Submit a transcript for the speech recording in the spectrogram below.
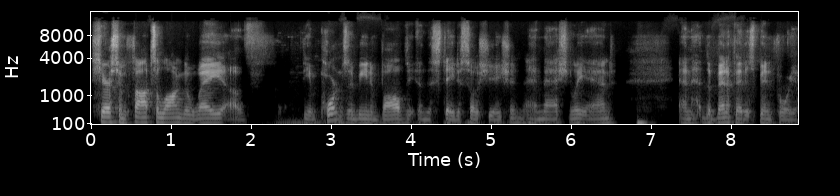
share some thoughts along the way of the importance of being involved in the state association and nationally, and and the benefit it's been for you.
